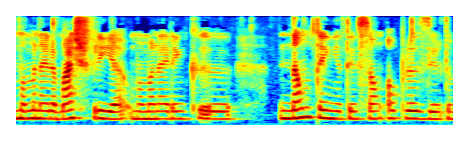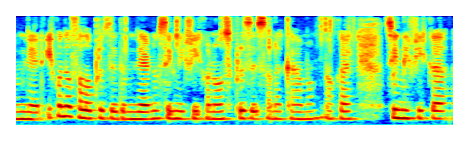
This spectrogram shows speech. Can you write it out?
uma maneira mais fria, uma maneira em que não tem atenção ao prazer da mulher. E quando eu falo ao prazer da mulher, não significa o nosso prazer só na cama, ok? Significa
